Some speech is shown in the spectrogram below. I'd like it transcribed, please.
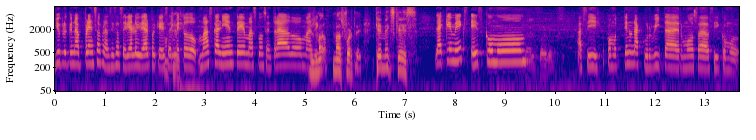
yo creo que una prensa francesa sería lo ideal porque es el método más caliente, más concentrado, más El rico. ma- más fuerte. ¿Chemex qué es? La Chemex es como así, como tiene una curvita hermosa, así como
